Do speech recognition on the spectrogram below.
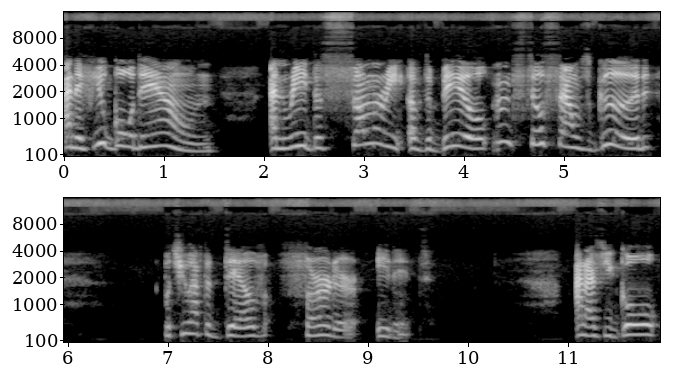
And if you go down and read the summary of the bill, mm, still sounds good, but you have to delve further in it. And as you go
